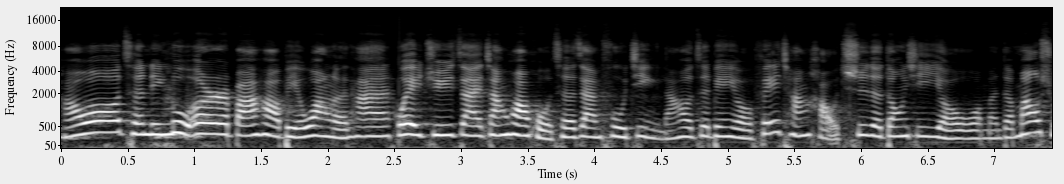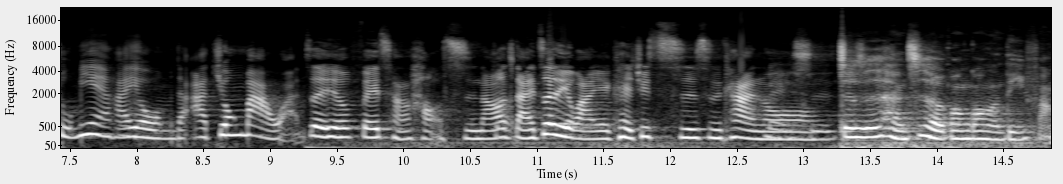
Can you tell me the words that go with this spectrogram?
好哦，成林路二二八号，别忘了它位居在彰化火车站附近，然后这边有非常好吃的东西，有我们的猫鼠面，还有我们的阿中霸丸。这里就非常好吃，然后来这里玩也可以去吃吃看哦。就是很适合观光的地方。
